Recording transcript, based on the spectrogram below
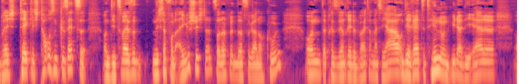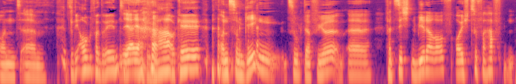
brecht täglich tausend Gesetze. Und die zwei sind nicht davon eingeschüchtert, sondern finden das sogar noch cool. Und der Präsident redet weiter, meint so, ja, und ihr rettet hin und wieder die Erde. Und, ähm, So die Augen verdreht. ja, ja. Ja, okay. Und zum Gegenzug dafür äh, verzichten wir darauf, euch zu verhaften.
